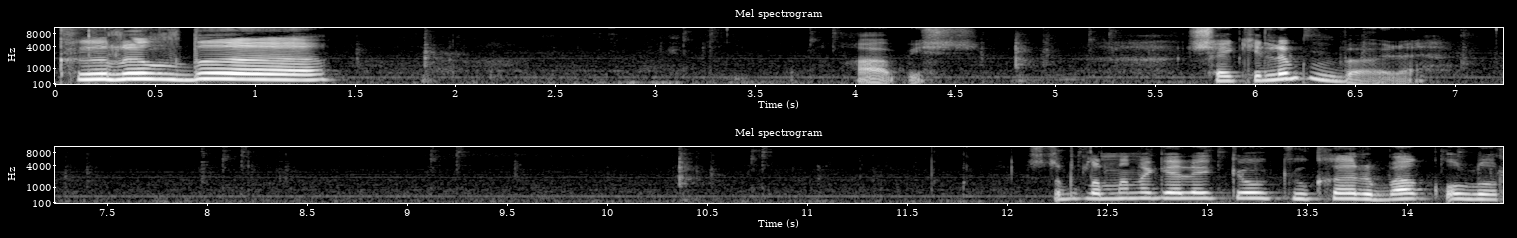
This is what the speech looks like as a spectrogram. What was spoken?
Kırıldı. Abi. Şekili mi böyle? Zıplamana gerek yok. Yukarı bak olur.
